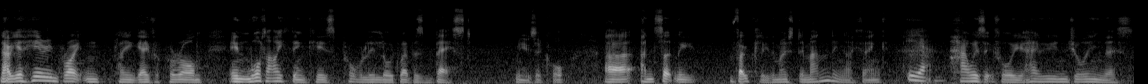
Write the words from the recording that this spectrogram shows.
Now, you're here in Brighton playing Eva Peron in what I think is probably Lloyd Webber's best musical, uh, and certainly vocally the most demanding, I think. Yeah. How is it for you? How are you enjoying this?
